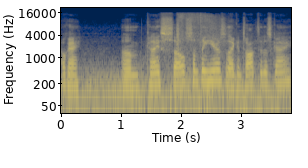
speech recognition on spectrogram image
Okay. Um, can I sell something here so that I can talk to this guy?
